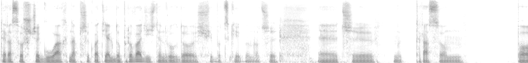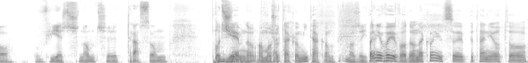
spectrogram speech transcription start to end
teraz o szczegółach, na przykład jak doprowadzić ten ruch do Świebockiego, no, czy, e, czy no, trasą powietrzną, czy trasą Podziemną, a może tak. taką i taką. Może i Panie taką. wojewodo, na koniec e, pytanie o to,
